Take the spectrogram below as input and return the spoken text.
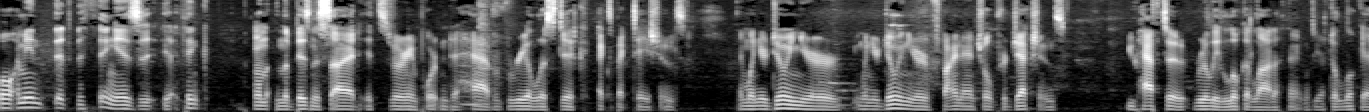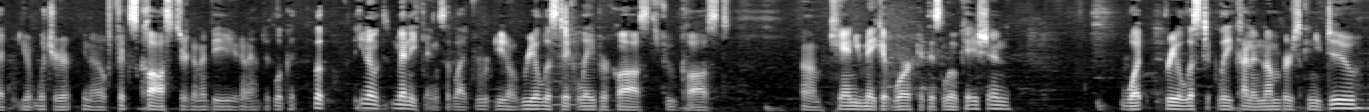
Well, I mean, the, the thing is, I think on the, on the business side, it's very important to have realistic expectations. And when you're doing your when you're doing your financial projections, you have to really look at a lot of things. You have to look at your, what your you know fixed costs are going to be. You're going to have to look at look you know many things that like you know realistic labor costs, food costs. Um, can you make it work at this location? What realistically kind of numbers can you do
